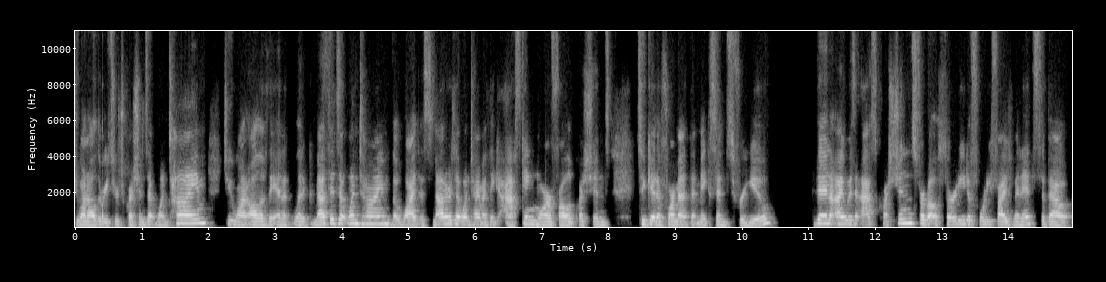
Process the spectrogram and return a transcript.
you want all the research questions at one time? Do you want all of the analytic methods at one time? The why this matters at one time? I think asking more follow-up questions to get a format that makes sense for you. Then I was asked questions for about 30 to 45 minutes about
